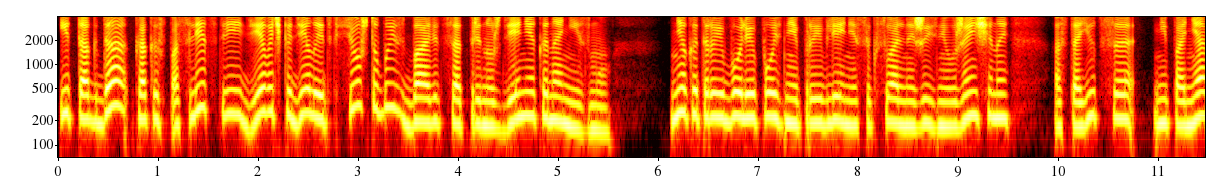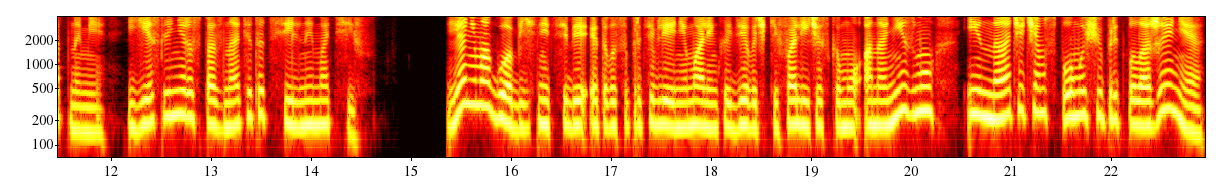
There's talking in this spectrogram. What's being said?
и тогда, как и впоследствии, девочка делает все, чтобы избавиться от принуждения к анонизму. Некоторые более поздние проявления сексуальной жизни у женщины остаются непонятными, если не распознать этот сильный мотив. Я не могу объяснить себе этого сопротивления маленькой девочки фаллическому анонизму иначе, чем с помощью предположения,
